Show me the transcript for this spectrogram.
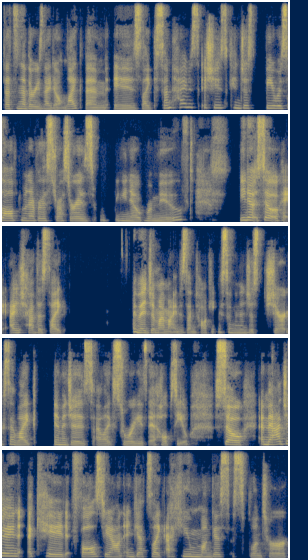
that's another reason i don't like them is like sometimes issues can just be resolved whenever the stressor is you know removed you know so okay i just have this like image in my mind as i'm talking. So i'm going to just share it because i like images, I like stories, it helps you. So imagine a kid falls down and gets like a humongous splinter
